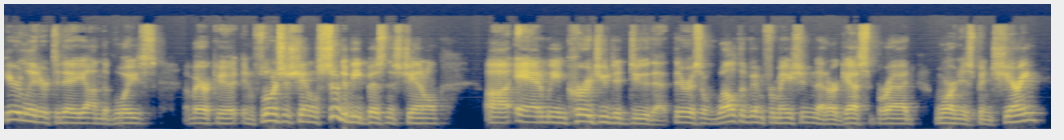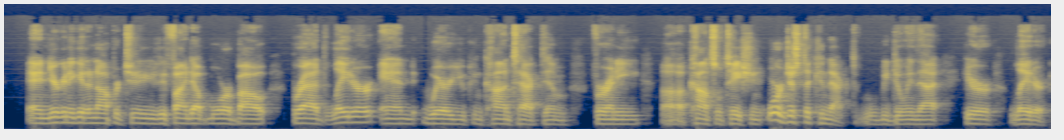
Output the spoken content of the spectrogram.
here later today on the Voice America Influencers channel, soon to be business channel. Uh, and we encourage you to do that. There is a wealth of information that our guest, Brad Warren, has been sharing and you're going to get an opportunity to find out more about Brad later and where you can contact him for any uh, consultation or just to connect. We'll be doing that here later.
